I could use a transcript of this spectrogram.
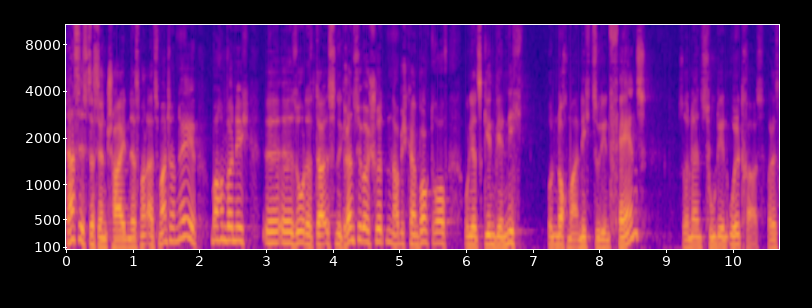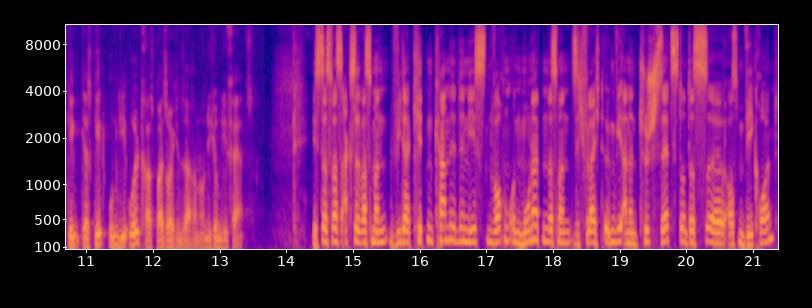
Das ist das Entscheidende, dass man als Mannschaft, nee, machen wir nicht, äh, äh so, da, da ist eine Grenze überschritten, habe ich keinen Bock drauf. Und jetzt gehen wir nicht, und nochmal, nicht zu den Fans, sondern zu den Ultras. Weil es geht um die Ultras bei solchen Sachen und nicht um die Fans. Ist das was, Axel, was man wieder kitten kann in den nächsten Wochen und Monaten, dass man sich vielleicht irgendwie an einen Tisch setzt und das äh, aus dem Weg räumt?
